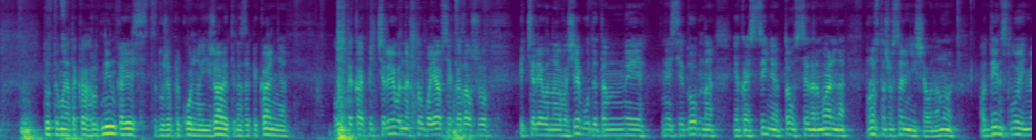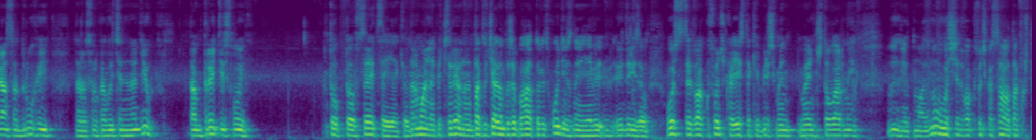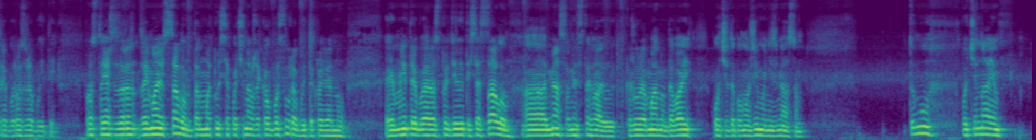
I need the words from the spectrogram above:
Тут у мене така груднинка є, це дуже прикольно її жарити на запікання. Ось така підчеревина. Хто боявся, казав, що підчеревина вообще буде там не, не сідобна, якась синя, то все нормально. Просто що сильніше вона. Ну, один слой м'яса, другий. Зараз рукавиці не надів. Там третій слой. Тобто все це як нормальна підчеревина. Так, звичайно, дуже багато відходів з неї я відрізав. Ось це два кусочка є такий більш-менш товарний вигляд має. Ну, ось ще два кусочка сала також треба розробити. Просто я зараз займаюся салом, там матуся починав вже ковбасу робити кров'яну. Е, Мені треба розподілитися салом, а м'ясо не встигаю. Кажу Роману, давай, хочеш, допоможи мені з м'ясом. Тому починаємо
